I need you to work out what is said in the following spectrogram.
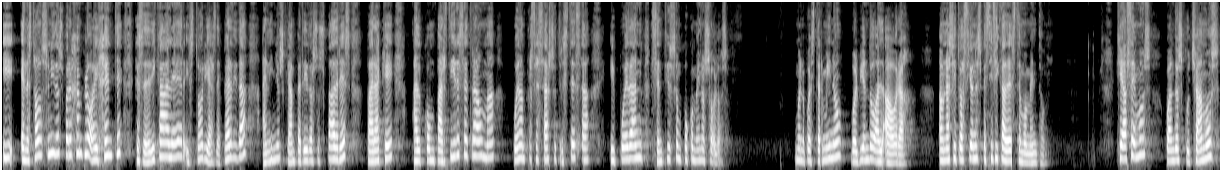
Y en Estados Unidos, por ejemplo, hay gente que se dedica a leer historias de pérdida a niños que han perdido a sus padres para que al compartir ese trauma puedan procesar su tristeza y puedan sentirse un poco menos solos. Bueno, pues termino volviendo al ahora, a una situación específica de este momento. ¿Qué hacemos cuando escuchamos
